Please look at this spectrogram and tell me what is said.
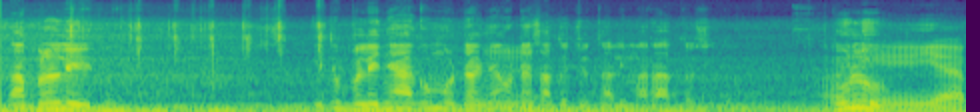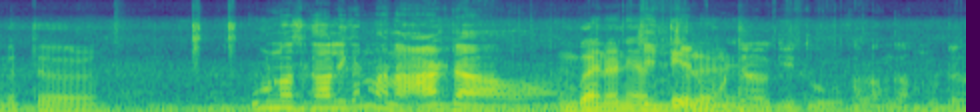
Saya beli itu. Itu belinya aku modalnya udah satu juta lima ratus itu. Dulu Iya, betul. kuno sekali kan mana ada Embanannya antik cincin loh ini. model gitu kalau nggak model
